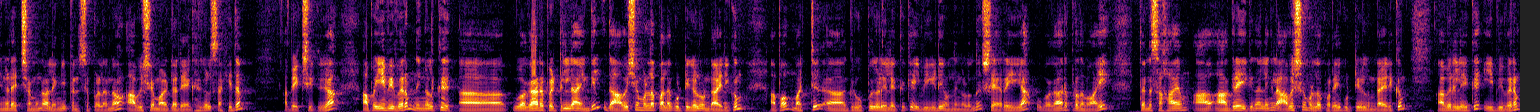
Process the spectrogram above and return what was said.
നിങ്ങളുടെ എച്ച് എമ്മിനോ അല്ലെങ്കിൽ പ്രിൻസിപ്പളിനോ ആവശ്യമായിട്ടുള്ള രേഖകൾ സഹിതം അപേക്ഷിക്കുക. അപ്പോൾ ഈ വിവരം നിങ്ങൾക്ക് ഉപകാരപ്പെട്ടില്ല എങ്കിൽ ഇത് ആവശ്യമുള്ള പല കുട്ടികളും ഉണ്ടായിരിക്കും. അപ്പോൾ മറ്റ് ഗ്രൂപ്പുകളിലേക്കൊക്കെ ഈ വീഡിയോ നിങ്ങളൊന്ന് ഷെയർ ചെയ്യുക. ഉപകാരപ്രദമായി തന്നെ സഹായം ആഗ്രഹിക്കുന്ന അല്ലെങ്കിൽ ആവശ്യമുള്ള കുറേ കുട്ടികൾ ഉണ്ടായിരിക്കും. അവരിലേക്ക് ഈ വിവരം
